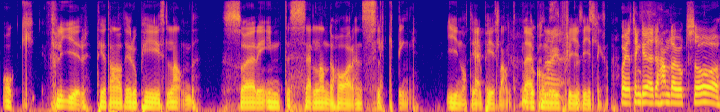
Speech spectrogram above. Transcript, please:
och flyr till ett annat europeiskt land så är det inte sällan du har en släkting i något Nej. europeiskt land. Och Nej, då kommer du ju precis. fly dit liksom. och jag tänker det handlar ju också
